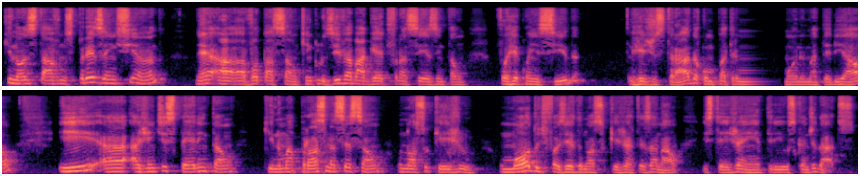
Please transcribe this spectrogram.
que nós estávamos presenciando, né, a, a votação, que inclusive a baguete francesa, então, foi reconhecida, registrada como patrimônio material, e a, a gente espera, então, que numa próxima sessão o nosso queijo, o modo de fazer do nosso queijo artesanal esteja entre os candidatos.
